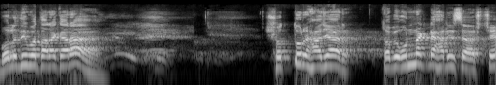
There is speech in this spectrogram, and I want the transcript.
বলে দিব তারা কারা? সত্তর হাজার। তবে অন্য একটা হারিসে আসছে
